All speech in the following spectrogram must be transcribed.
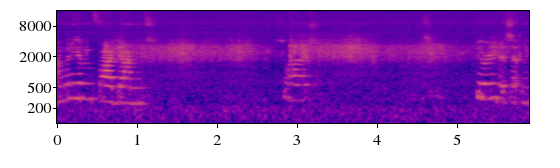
I'm gonna give him five diamonds. Doritos at me.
